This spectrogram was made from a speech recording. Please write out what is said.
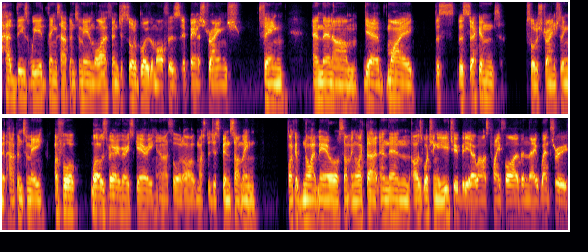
had these weird things happen to me in life and just sort of blew them off as it being a strange thing and then um yeah my this the second sort of strange thing that happened to me i thought well it was very very scary. And i thought oh it must have just been something like a nightmare or something like that. And then i was watching a youtube video when i was 25 and they went through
